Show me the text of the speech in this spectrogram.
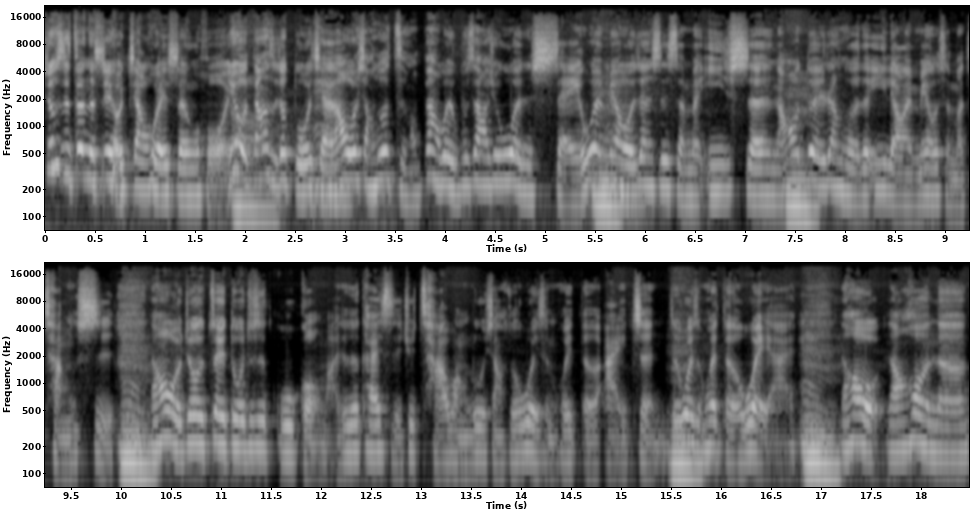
就是真的是有教会生活，因为我当时就躲起来，然后我想说怎么办，我也不知道去问谁，我也没有认识什么医生，然后对任何的医疗也没有什么尝试，嗯。然后我就最多就是 Google 嘛，就是开始去查网络，想说为什么会得癌症，就为什么会得胃癌，嗯，然后然后呢，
